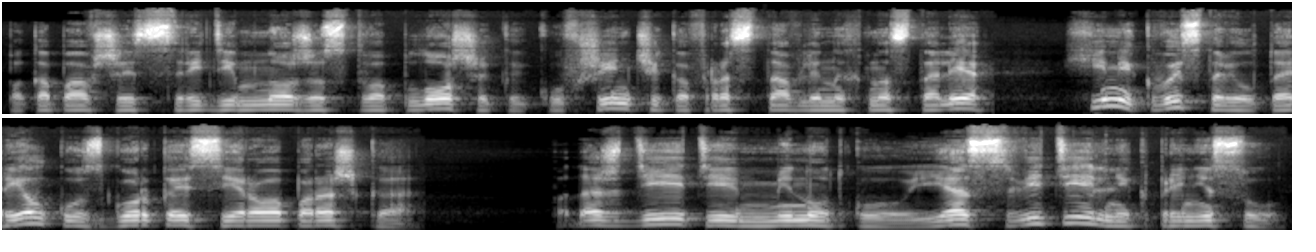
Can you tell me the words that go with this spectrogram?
Покопавшись среди множества плошек и кувшинчиков, расставленных на столе, Химик выставил тарелку с горкой серого порошка. «Подождите минутку, я светильник принесу».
